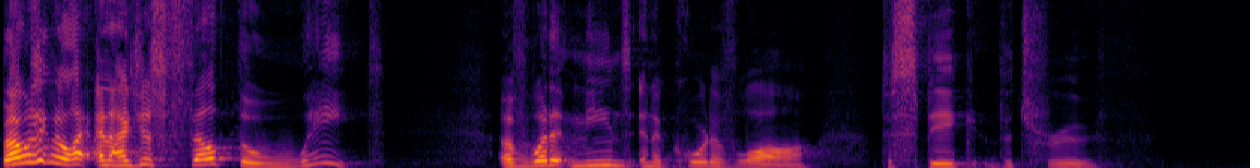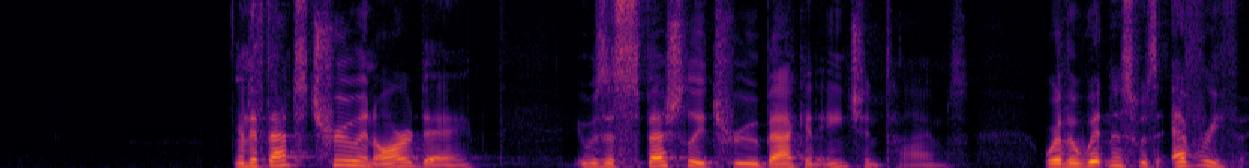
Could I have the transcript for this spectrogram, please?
But I wasn't going to lie. And I just felt the weight of what it means in a court of law to speak the truth. And if that's true in our day, it was especially true back in ancient times where the witness was everything.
